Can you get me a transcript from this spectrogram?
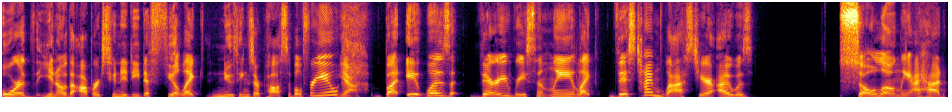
or you know the opportunity to feel like new things are possible for you Yeah. but it was very recently like this time last year i was so lonely i had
